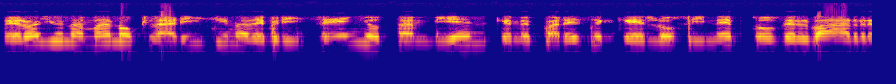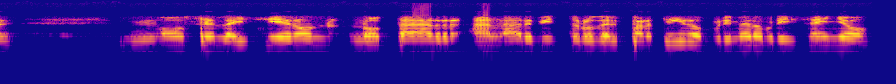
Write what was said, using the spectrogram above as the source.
pero hay una mano clarísima de Briseño también, que me parece que los ineptos del VAR no se la hicieron notar al árbitro del partido. Primero Briseño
